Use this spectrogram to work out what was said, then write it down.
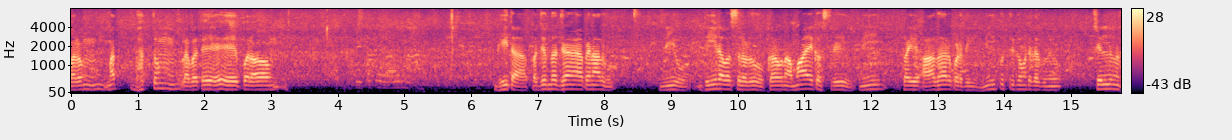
పరం మద్భక్తం లభతే పరాం. గీత పద్దెనిమిది అధ్యాయం యాభై నాలుగు. నీవు దీనవత్సలుడు కావున అమాయక స్త్రీ నీపై ఆధారపడది నీ పుత్రిక వంటి దగ్గు చెల్లును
